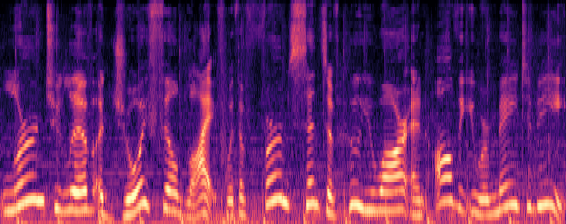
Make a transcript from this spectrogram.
learn to live a joy filled life with a firm sense of who you are and all that you were made to be.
